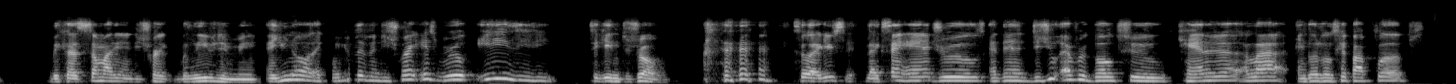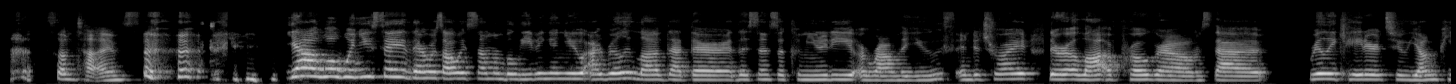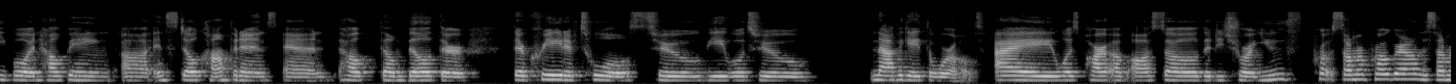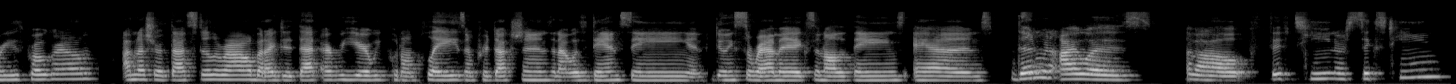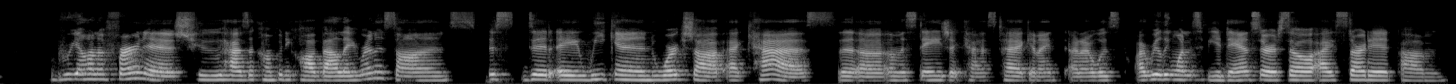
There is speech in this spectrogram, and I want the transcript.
because somebody in Detroit believed in me. And you know, like when you live in Detroit, it's real easy to get into trouble. so like you said, like St. Andrews, and then did you ever go to Canada a lot and go to those hip hop clubs? Sometimes. Yeah, well, when you say there was always someone believing in you, I really love that there the sense of community around the youth in Detroit. There are a lot of programs that really cater to young people and helping uh, instill confidence and help them build their their creative tools to be able to navigate the world. I was part of also the Detroit Youth Pro- Summer Program, the Summer Youth Program, I'm not sure if that's still around, but I did that every year. We put on plays and productions, and I was dancing and doing ceramics and all the things. And then when I was about 15 or 16. Brianna Furnish, who has a company called Ballet Renaissance, just did a weekend workshop at Cass the, uh, on the stage at Cass Tech, and I and I was I really wanted to be a dancer, so I started um,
